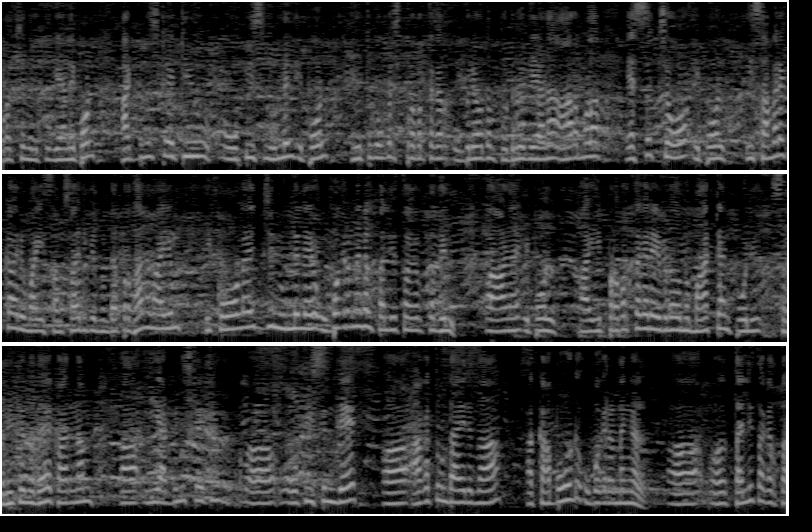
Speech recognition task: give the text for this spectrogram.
ഉറച്ചു നിൽക്കുകയാണ് ഇപ്പോൾ. അഡ്മിനിസ്ട്രേറ്റീവ് ഓഫീസിനുള്ളിൽ ഇപ്പോൾ യൂത്ത് കോൺഗ്രസ് പ്രവർത്തകർ ഉപരോധം തുടരുകയാണ്. ആറന്മുള എസ് എച്ച് ഇപ്പോൾ ഈ സമരക്കാരുമായി സംസാരിക്കുന്നുണ്ട്. പ്രധാനമായും ഈ കോളേജിനുള്ളിലെ ഉപകരണങ്ങൾ തല്ലി തകർത്തതിൽ ആണ് ഇപ്പോൾ ഈ പ്രവർത്തകരെ ഇവിടെ നിന്ന് മാറ്റാൻ പോലീസ് ശ്രമിക്കുന്നത്. കാരണം ഈ അഡ്മിനിസ്ട്രേറ്റീവ് ഓഫീസിന്റെ അകത്തുണ്ടായിരുന്ന കബോർഡ് ഉപകരണങ്ങൾ തല്ലി തകർത്ത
